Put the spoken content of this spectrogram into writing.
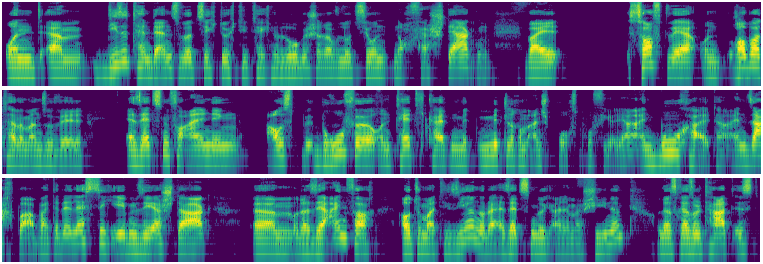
Und ähm, diese Tendenz wird sich durch die technologische Revolution noch verstärken, weil Software und Roboter, wenn man so will, ersetzen vor allen Dingen aus Berufe und Tätigkeiten mit mittlerem Anspruchsprofil. Ja? Ein Buchhalter, ein Sachbearbeiter, der lässt sich eben sehr stark ähm, oder sehr einfach automatisieren oder ersetzen durch eine Maschine. Und das Resultat ist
